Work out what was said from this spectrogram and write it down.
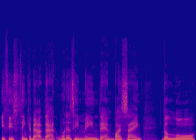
if you think about that, what does he mean then by saying the law,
